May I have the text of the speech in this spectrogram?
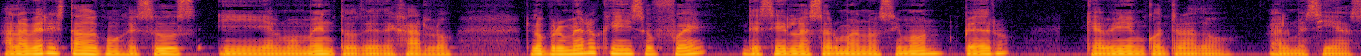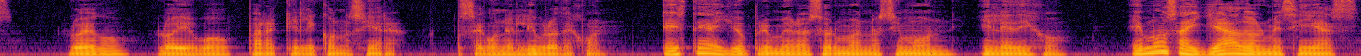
al haber estado con Jesús y el momento de dejarlo, lo primero que hizo fue decirle a su hermano Simón, Pedro, que había encontrado al Mesías. Luego lo llevó para que le conociera, según el libro de Juan. Este halló primero a su hermano Simón y le dijo, Hemos hallado al Mesías,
